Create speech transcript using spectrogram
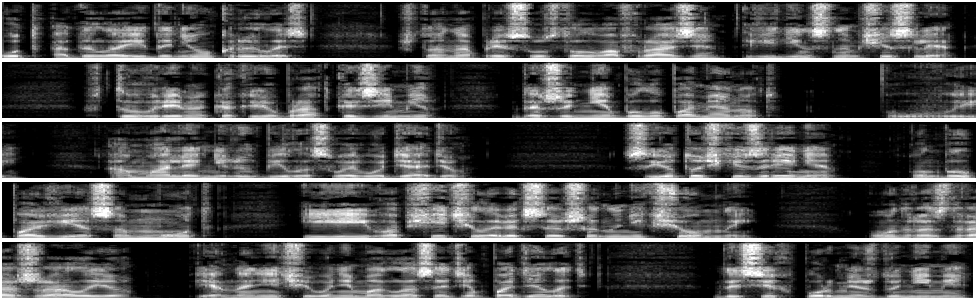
От Аделаиды не укрылось, что она присутствовала во фразе в единственном числе, в то время как ее брат Казимир даже не был упомянут. Увы, Амалия не любила своего дядю. С ее точки зрения он был повесом, мод и вообще человек совершенно никчемный. Он раздражал ее, и она ничего не могла с этим поделать. До сих пор между ними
